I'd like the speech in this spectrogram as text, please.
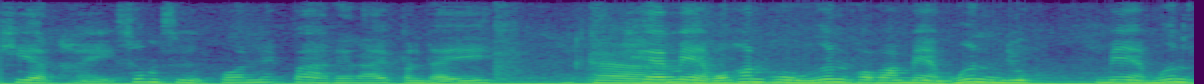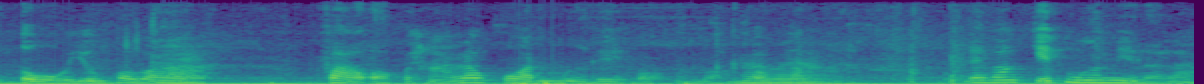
เครียดให้ซุ่มซื้อก่อนแม่ป้าได้หลายปานใดค่ะแค่แม่บ่ทันหูเงินเพราะว่าแม่มึนอยู่ แม่มึนโตอยู่เพราะว่าค่ะ ฝ่ากออกไปหาเราก่อนมือเลขออกมันบอกค่ะบอกแม่ ตามมาได้บางเก็ดหมื่นนี่ละล่ะ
